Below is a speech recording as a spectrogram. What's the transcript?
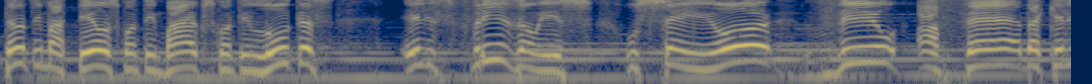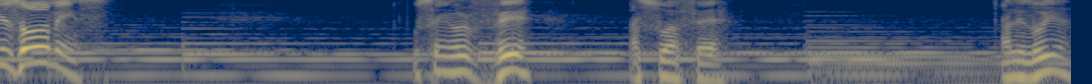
tanto em Mateus, quanto em Marcos, quanto em Lucas, eles frisam isso. O Senhor viu a fé daqueles homens o Senhor vê a sua fé. Aleluia.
